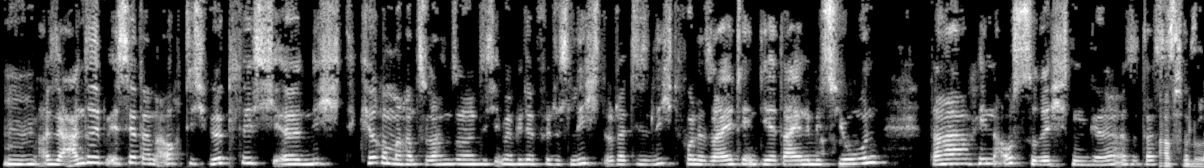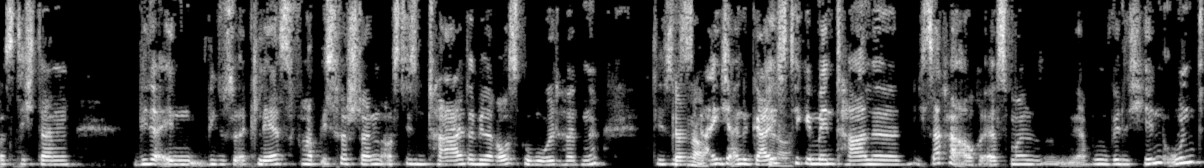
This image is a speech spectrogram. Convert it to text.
Mhm. Also der Antrieb ist ja dann auch, dich wirklich äh, nicht kirre machen zu lassen, sondern dich immer wieder für das Licht oder diese lichtvolle Seite in dir, deine Mission dahin auszurichten. Gell? Also das Absolut. ist das, was dich dann wieder in, wie du so erklärst, habe ich verstanden, aus diesem Tal da wieder rausgeholt hat. Ne? Dieses genau. eigentlich eine geistige, genau. mentale Sache auch erstmal, ja, wo will ich hin und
